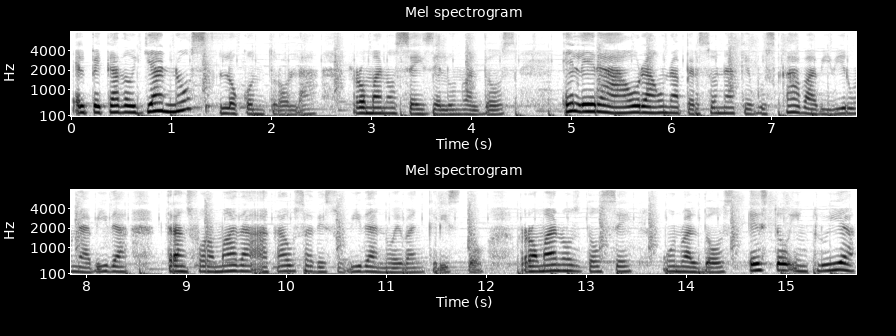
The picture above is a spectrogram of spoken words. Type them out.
el pecado ya nos lo controla, Romanos 6 del 1 al 2. Él era ahora una persona que buscaba vivir una vida transformada a causa de su vida nueva en Cristo. Romanos 12, 1 al 2. Esto incluía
